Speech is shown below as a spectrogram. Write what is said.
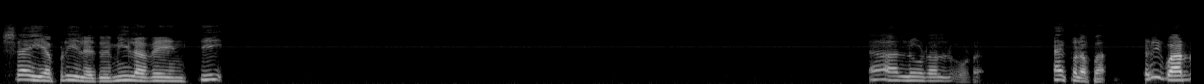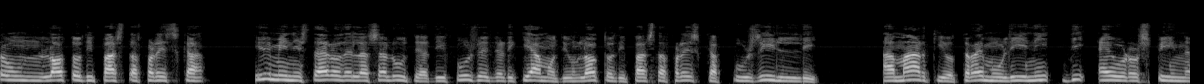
6 aprile 2020 Allora, allora. Eccola qua. Riguardo un lotto di pasta fresca. Il Ministero della Salute ha diffuso il richiamo di un lotto di pasta fresca Fusilli a marchio Tremulini di Eurospin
